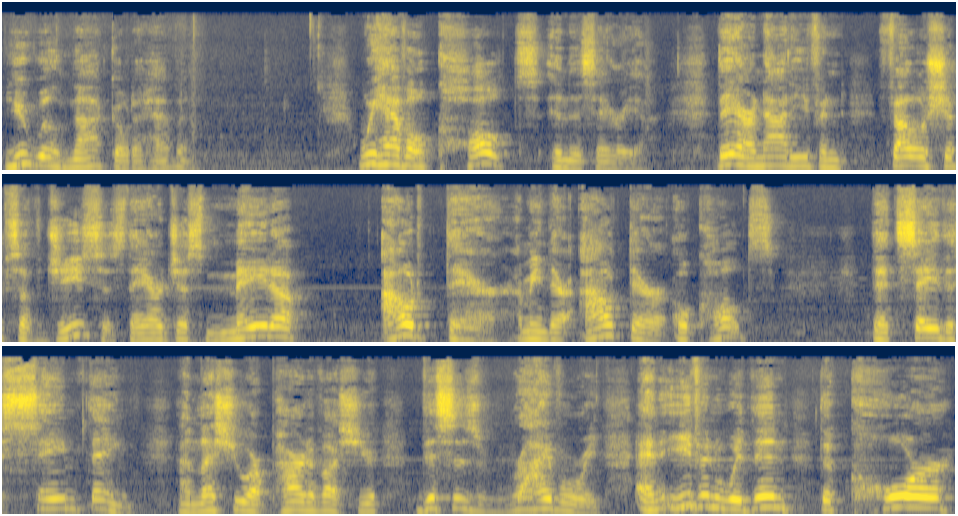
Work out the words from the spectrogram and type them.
you will not go to heaven. We have occults in this area. They are not even fellowships of Jesus, they are just made up out there. I mean, they're out there occults that say the same thing unless you are part of us. you this is rivalry. And even within the core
